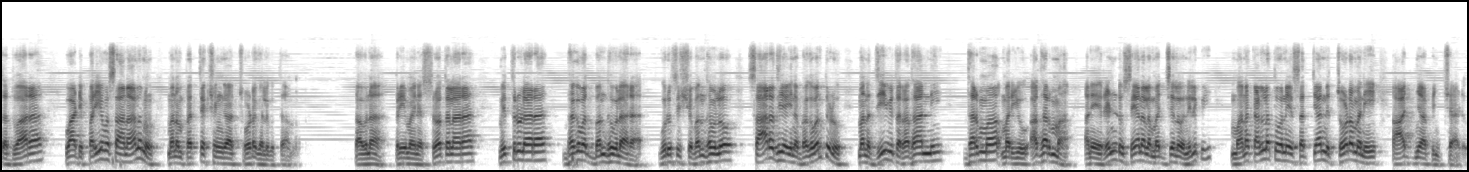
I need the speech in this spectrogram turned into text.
తద్వారా వాటి పర్యవసానాలను మనం ప్రత్యక్షంగా చూడగలుగుతాము. కావున ప్రియమైన శ్రోతలారా మిత్రులారా భగవద్ బంధువులారా గురు శిష్య బంధంలో సారథి అయిన భగవంతుడు మన జీవిత రథాన్ని ధర్మ మరియు అధర్మ అనే రెండు సేనల మధ్యలో నిలిపి మన కళ్ళతోనే సత్యాన్ని చూడమని ఆజ్ఞాపించాడు.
